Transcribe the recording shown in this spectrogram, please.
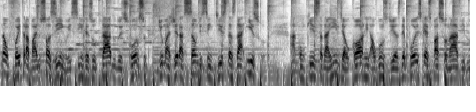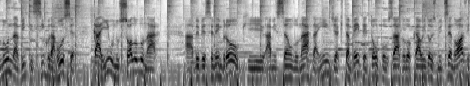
não foi trabalho sozinho, e sim resultado do esforço de uma geração de cientistas da ISRO. A conquista da Índia ocorre alguns dias depois que a espaçonave Luna 25 da Rússia caiu no solo lunar. A BBC lembrou que a missão lunar da Índia, que também tentou pousar no local em 2019,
